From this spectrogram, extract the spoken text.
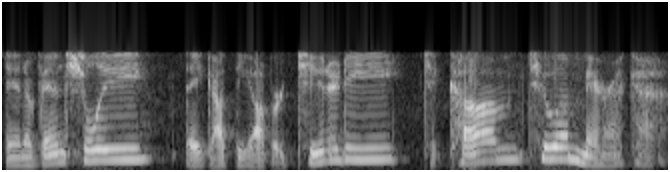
And eventually they got the opportunity to come to America.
